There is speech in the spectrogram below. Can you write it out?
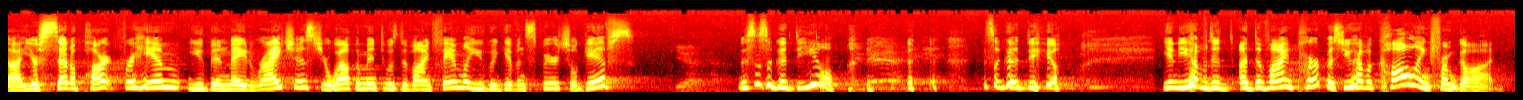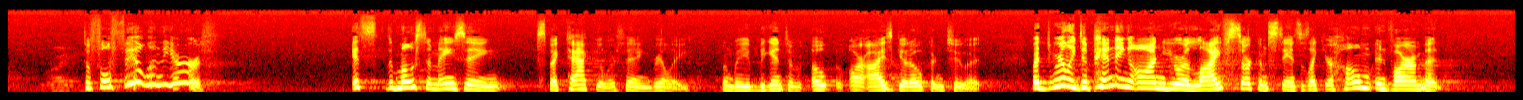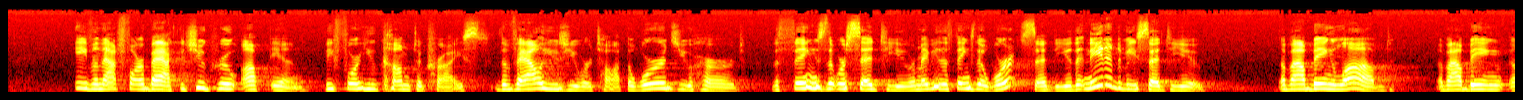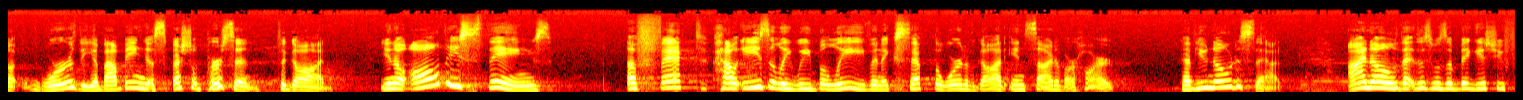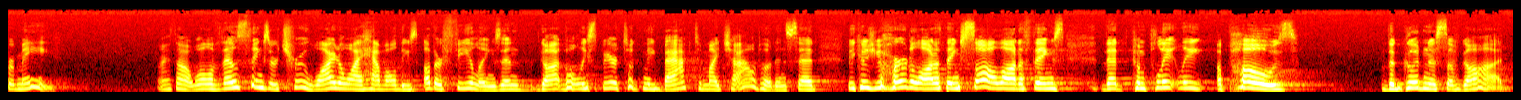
uh, you're set apart for Him, you've been made righteous, you're welcome into His divine family, you've been given spiritual gifts. This is a good deal. it's a good deal. You, know, you have a, a divine purpose, you have a calling from God right. to fulfill in the earth. It's the most amazing, spectacular thing, really, when we begin to, op- our eyes get open to it. But really, depending on your life circumstances, like your home environment, even that far back that you grew up in before you come to Christ, the values you were taught, the words you heard, the things that were said to you, or maybe the things that weren't said to you that needed to be said to you about being loved, about being uh, worthy, about being a special person to God. You know, all these things affect how easily we believe and accept the Word of God inside of our heart. Have you noticed that? I know that this was a big issue for me. I thought, well, if those things are true, why do I have all these other feelings? And God, the Holy Spirit took me back to my childhood and said, because you heard a lot of things, saw a lot of things that completely oppose the goodness of God.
